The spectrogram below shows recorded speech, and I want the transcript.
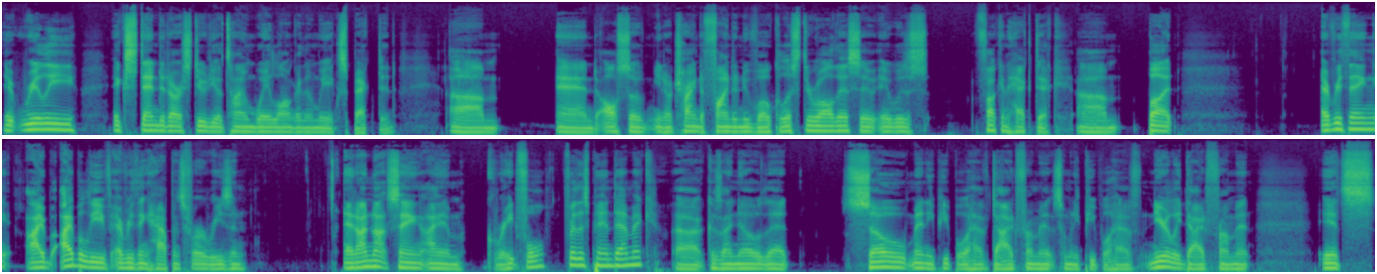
it really extended our studio time way longer than we expected. Um, and also, you know, trying to find a new vocalist through all this, it, it was fucking hectic. Um, but everything, I, I believe everything happens for a reason. And I'm not saying I am grateful for this pandemic because uh, I know that so many people have died from it. So many people have nearly died from it. It's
